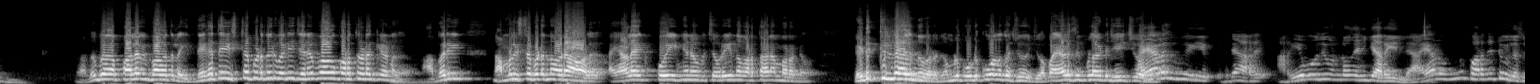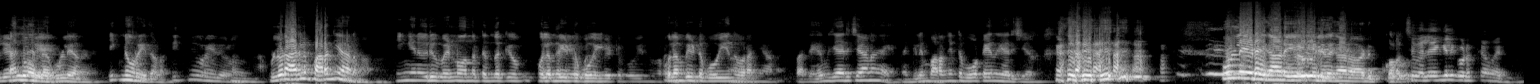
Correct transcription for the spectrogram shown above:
അത് പല വിഭാഗത്തില. ഇദ്ദേഹത്തെ ഇഷ്ടപ്പെടുന്ന ഒരു വലിയ ജനവിഭാഗം പുറത്തു കിടക്കുകയാണ് അവർ നമ്മൾ ഇഷ്ടപ്പെടുന്ന ഒരാൾ അയാളെ പോയി ഇങ്ങനെ ചൊറിയുന്ന വർത്താനം പറഞ്ഞു. എടുക്കില്ല എന്ന് പറഞ്ഞു. നമ്മൾ കൊടുക്കുമെന്നൊക്കെ ചോദിച്ചു. അപ്പൊ അയാൾ സിമ്പിൾ ആയിട്ട് ജയിച്ചു. അയാൾ അറിയ പോലും ഉണ്ടോ എന്ന് എനിക്ക് അറിയില്ല. അയാൾ ഒന്നും പറഞ്ഞിട്ടില്ല അല്ല പുള്ളിയാണ് ഇഗ്നോർ ചെയ്തോളാം. ഇഗ്നോർ ചെയ്തോളാം. പുള്ളിയോട് ആരെങ്കിലും പറഞ്ഞാണ്? ഇങ്ങനെ ഒരു പെണ്ണ് വന്നിട്ട് എന്തൊക്കെയോ പുലമ്പിയിട്ട് പോയി. പുലമ്പിയിട്ട് പോയി എന്ന് പറഞ്ഞു. എന്ന് പറഞ്ഞാണ്. അപ്പൊ അദ്ദേഹം വിചാരിച്ചാണ് എന്തെങ്കിലും പറഞ്ഞിട്ട് പോട്ടെ എന്ന് വിചാരിച്ചാണ്. പുള്ളിയുടെ കാണും ഏരിയയിൽ കാണും കുറച്ച് വിലയെങ്കിലും കൊടുക്കാമായിരുന്നു.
